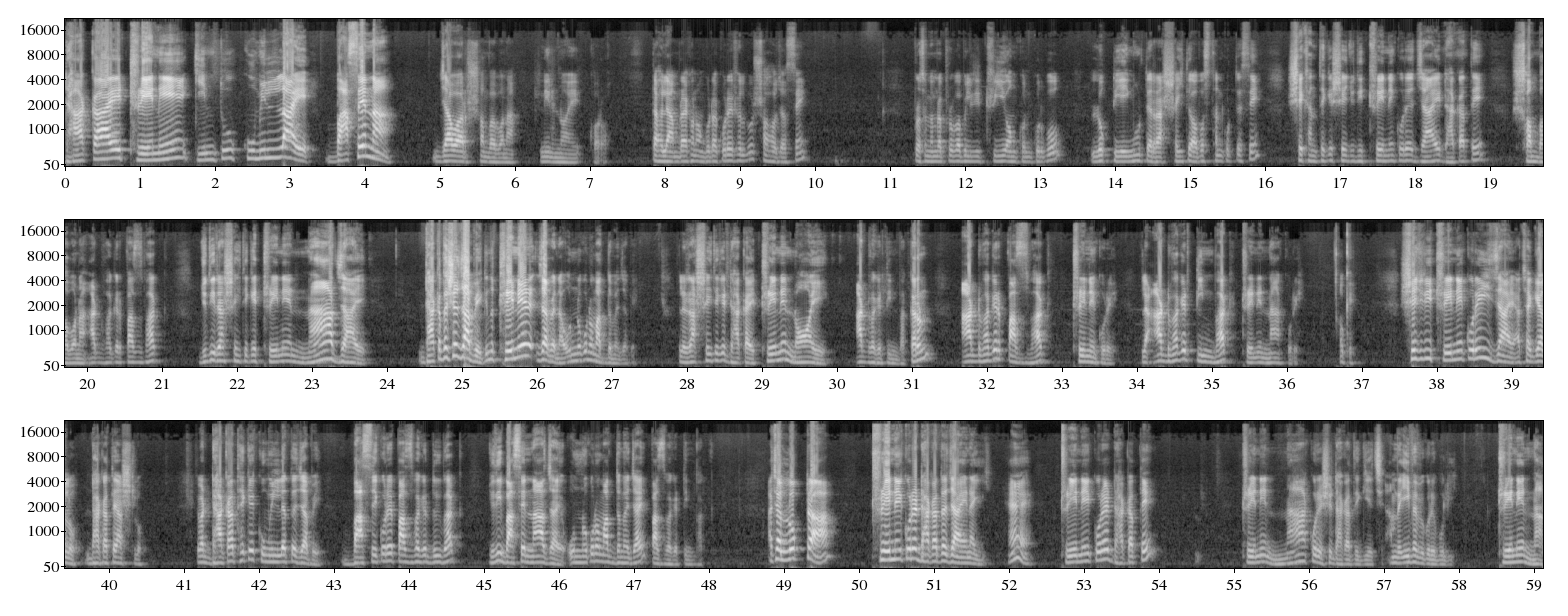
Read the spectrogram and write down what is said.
ঢাকায় ট্রেনে কিন্তু কুমিল্লায় বাসে না যাওয়ার সম্ভাবনা নির্ণয় করো। তাহলে আমরা এখন অঙ্কটা করে ফেলব, সহজ আছে। প্রথমে আমরা প্রবাবিলিটি ট্রি অঙ্কন করব। লোকটি এই মুহূর্তে রাজশাহীতে অবস্থান করতেছে। সেখান থেকে সে যদি ট্রেনে করে যায় ঢাকাতে, সম্ভাবনা আট ভাগের পাঁচ ভাগ। যদি রাজশাহী থেকে ট্রেনে না যায়, ঢাকাতে সে যাবে, কিন্তু ট্রেনে যাবে না, অন্য কোনো মাধ্যমে যাবে। তাহলে রাজশাহী থেকে ঢাকায় ট্রেনে নয়, আট ভাগের তিন ভাগ। কারণ আট ভাগের পাঁচ ভাগ ট্রেনে করে। তাহলে আট ভাগের তিন ভাগ ট্রেনে না করে। ওকে। সে যদি ট্রেনে করেই যায় আচ্ছা গেল, ঢাকাতে আসলো। এবার ঢাকা থেকে কুমিল্লাতে যাবে, বাসে করে পাঁচ ভাগের দুই ভাগ। যদি বাসে না যায়, অন্য কোনো মাধ্যমে যায়, পাঁচ ভাগের তিন ভাগ। আচ্ছা লোকটা ট্রেনে করে ঢাকাতে যায় নাই। হ্যাঁ ট্রেনে করে ঢাকাতে ট্রেনে না করে সে ঢাকাতে গিয়েছে। আমরা এইভাবে করে বলি, ট্রেনে না।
